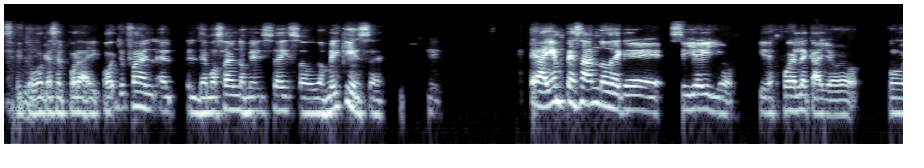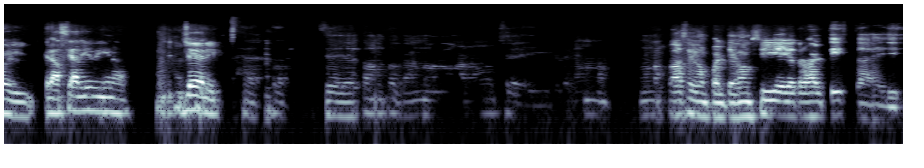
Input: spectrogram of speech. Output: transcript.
Sí, tuvo que ser por ahí. Oye, fue el, el, el demo en el 2006 o 2015. Eh, ahí empezando de que CJ y yo, y después le cayó por gracia divina, Jerry. Sí, ellos estaban tocando una noche y teníamos un espacio que compartí con CJ y otros artistas y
